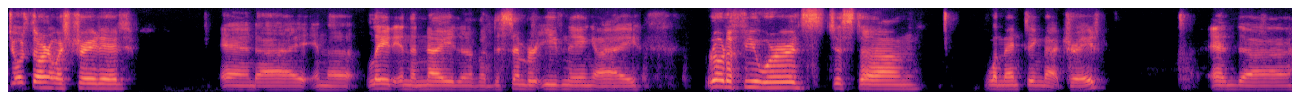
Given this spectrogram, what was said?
Joe Thornton was traded, and I, in the late in the night of a December evening, I wrote a few words just um, lamenting that trade, and uh,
